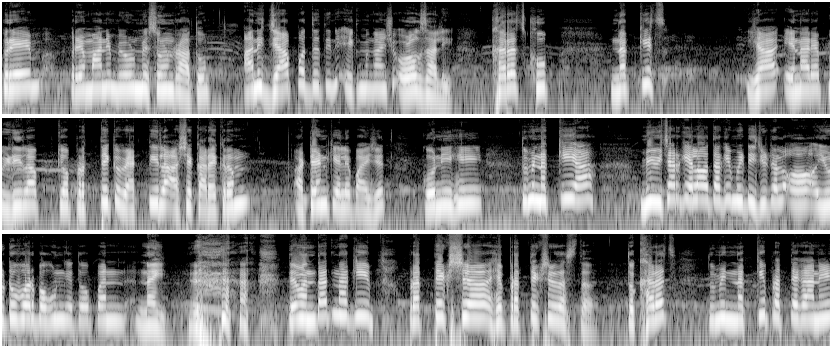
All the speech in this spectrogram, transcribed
प्रेम प्रेमाने मिळून मिसळून राहतो आणि ज्या पद्धतीने एकमेकांशी ओळख झाली खरंच खूप नक्कीच ह्या येणाऱ्या पिढीला किंवा प्रत्येक व्यक्तीला असे कार्यक्रम अटेंड केले पाहिजेत. कोणीही तुम्ही नक्की या. मी विचार केला होता की मी डिजिटल यूट्यूबवर बघून घेतो पण नाही. ते म्हणतात ना की प्रत्यक्ष हे प्रत्यक्षच असतं. तो खरंच तुम्ही नक्की प्रत्येकाने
